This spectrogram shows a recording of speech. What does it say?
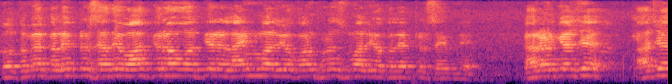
તો તમે કલેક્ટર સાથે વાત કરાવો અત્યારે લાઈનમાં લ્યો કોન્ફરન્સમાં લ્યો કલેક્ટર સાહેબને. કારણ કે આજે આજે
